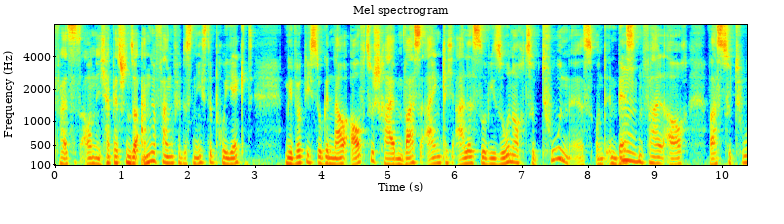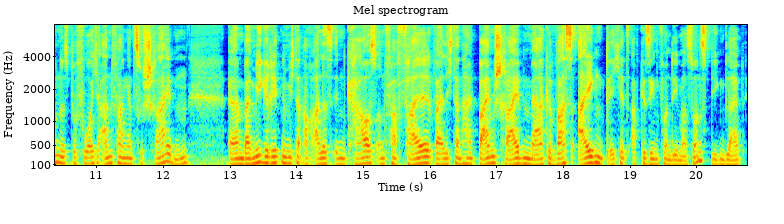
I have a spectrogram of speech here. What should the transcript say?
ich weiß es auch nicht. Ich habe jetzt schon so angefangen für das nächste Projekt, mir wirklich so genau aufzuschreiben, was eigentlich alles sowieso noch zu tun ist. Und im besten mhm. Fall auch, was zu tun ist, bevor ich anfange zu schreiben. Ähm, bei mir gerät nämlich dann auch alles in Chaos und Verfall, weil ich dann halt beim Schreiben merke, was eigentlich, jetzt abgesehen von dem, was sonst liegen bleibt,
